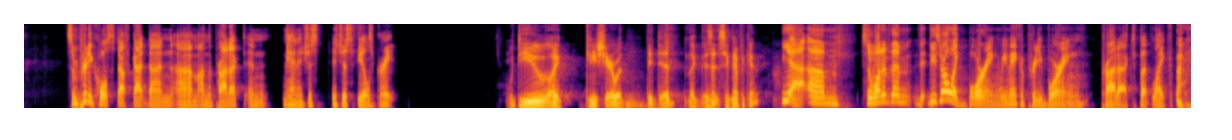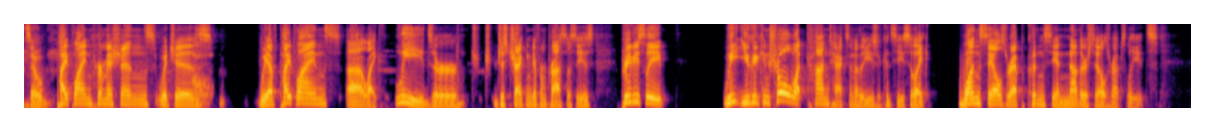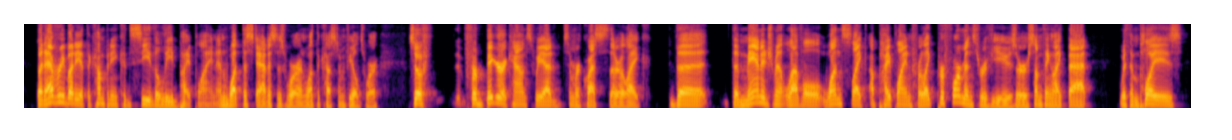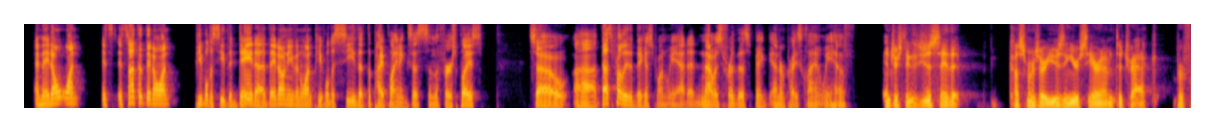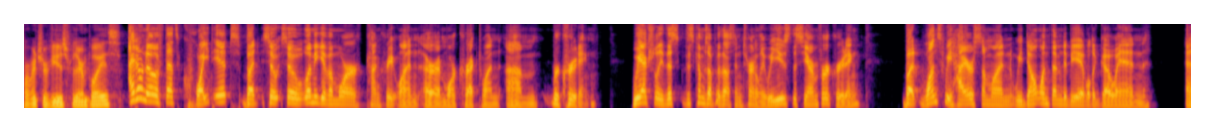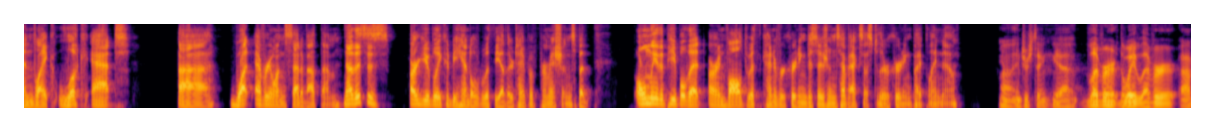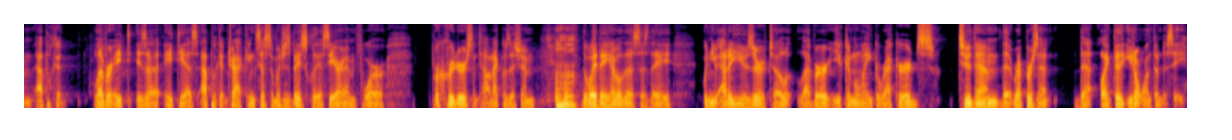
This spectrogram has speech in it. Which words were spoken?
some pretty cool stuff got done um, on the product, and man, it just it just feels great. Do you like? Can you share what they did? Like, is it significant? Yeah. Um. So one of them, th- these are all like boring. We make a pretty boring product, but like so pipeline permissions, which is we have pipelines uh, like leads or tr- just tracking different processes. Previously, we you could control what contacts another user could see. So like one sales rep couldn't see another sales rep's leads. But everybody at the company could see the lead pipeline and what the statuses were and what the custom fields were. So if, for bigger accounts, we had some requests that are like the the management level wants like a pipeline for like performance reviews or something like that with employees, and they don't want it's it's not that they don't want people to see the data; they don't even want people to see that the pipeline exists in the first place. So uh, that's probably the biggest one we added, and that was for this big enterprise client we have. Interesting. Did you just say that customers are using your CRM to track performance reviews for their employees? I don't know if that's quite it, but so so let me give a more concrete one or a more correct one. Um, recruiting. We actually this this comes up with us internally. We use the CRM for recruiting, but once we hire someone, we don't want them to be able to go in and like look at uh, what everyone said about them. Now, this is arguably could be handled with the other type of permissions, but only the people that are involved with kind of recruiting decisions have access to the recruiting pipeline now. Uh, interesting. Yeah. Lever, the way Lever um, applicant, Lever AT, is a ATS applicant tracking system, which is basically a CRM for recruiters and talent acquisition. Mm-hmm. The way they handle this is they, when you add a user to Lever, you can link records to them that represent that, like that you don't want them to see.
